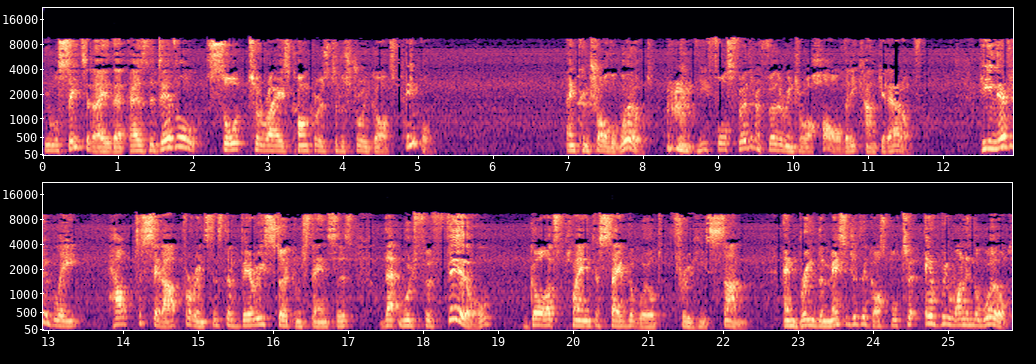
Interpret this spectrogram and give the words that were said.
We will see today that as the devil sought to raise conquerors to destroy God's people and control the world, he falls further and further into a hole that he can't get out of. He inevitably helped to set up, for instance, the very circumstances that would fulfill God's plan to save the world through his Son and bring the message of the gospel to everyone in the world.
